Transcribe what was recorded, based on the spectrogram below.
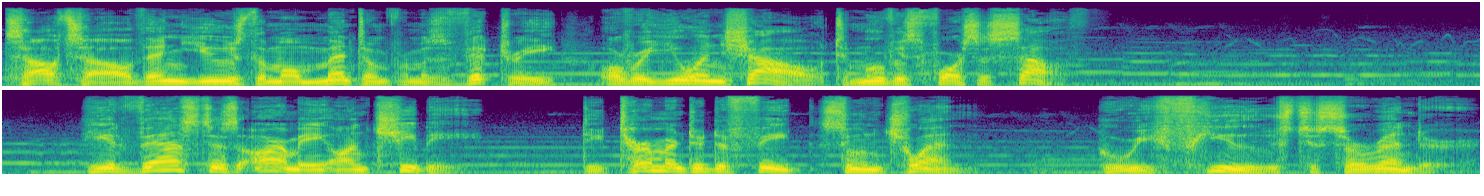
Cao Cao then used the momentum from his victory over Yuan Shao to move his forces south. He advanced his army on Chibi, determined to defeat Sun Quan, who refused to surrender.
